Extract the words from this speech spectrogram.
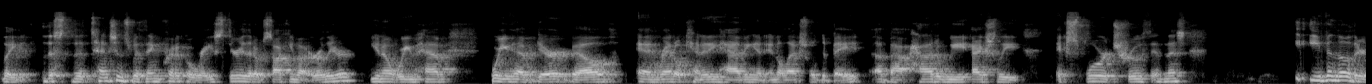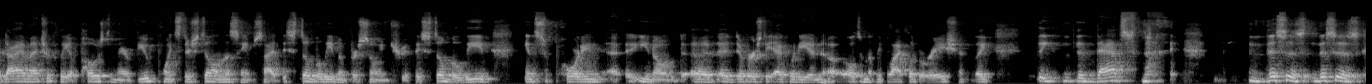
Like this, the tensions within critical race theory that I was talking about earlier, you know, where you have where you have Derek Bell and Randall Kennedy having an intellectual debate about how do we actually explore truth in this even though they're diametrically opposed in their viewpoints, they're still on the same side. They still believe in pursuing truth. They still believe in supporting, uh, you know, uh, diversity, equity, and uh, ultimately Black liberation. Like the, the, that's this is this is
